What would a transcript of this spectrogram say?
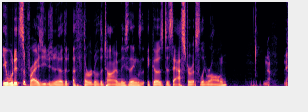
Yeah, would it surprise you to know that a third of the time these things it goes disastrously wrong? No.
